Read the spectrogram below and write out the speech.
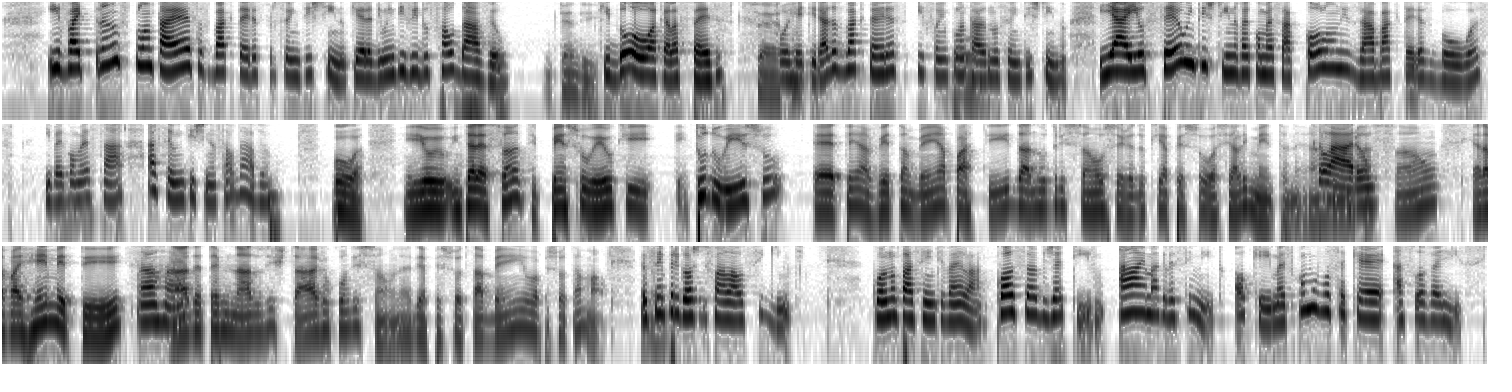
e vai transplantar essas bactérias para o seu intestino, que era de um indivíduo saudável, Entendi. que doou aquelas fezes, Certo. foi retirada as bactérias e foi implantada no seu intestino. E aí o seu intestino vai começar a colonizar bactérias boas e vai começar a ser um intestino saudável. Boa. E o interessante, penso eu, que tudo isso eh, tem a ver também a partir da nutrição, ou seja, do que a pessoa se alimenta, né? A Claro. alimentação, ela vai remeter Aham. a determinados estágios ou condição, né? De a pessoa estar bem ou a pessoa estar mal. Eu sempre gosto de falar o seguinte: quando um paciente vai lá, qual é o seu objetivo? Ah, emagrecimento. Ok, mas como você quer a sua velhice?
